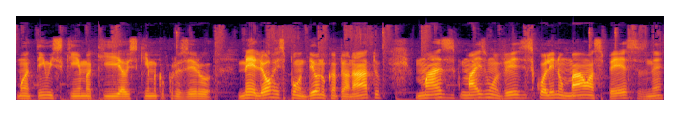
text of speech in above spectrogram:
mantém o esquema que é o esquema que o Cruzeiro melhor respondeu no campeonato, mas mais uma vez escolhendo mal as peças, né?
